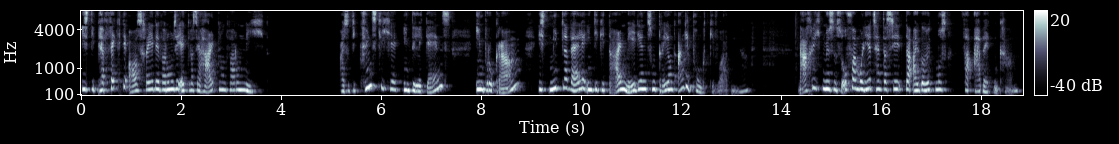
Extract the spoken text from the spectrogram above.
ist die perfekte Ausrede, warum Sie etwas erhalten und warum nicht. Also die künstliche Intelligenz im Programm ist mittlerweile in digitalen Medien zum Dreh- und Angelpunkt geworden. Nachrichten müssen so formuliert sein, dass sie der Algorithmus verarbeiten kann.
